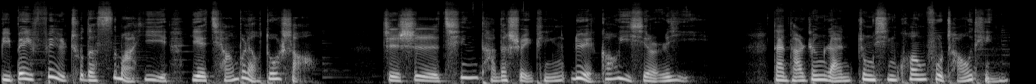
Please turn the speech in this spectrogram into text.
比被废除的司马懿也强不了多少，只是清谈的水平略高一些而已。但他仍然忠心匡复朝廷，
